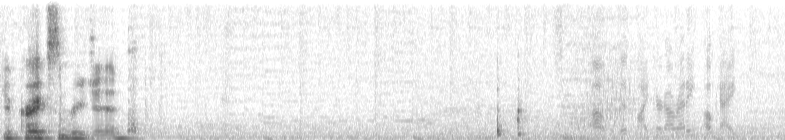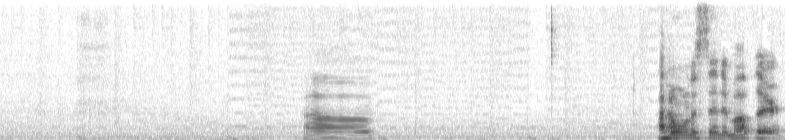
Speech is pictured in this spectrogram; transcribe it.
give Craig some regen. Oh, is this my turn already? Okay. Um, I don't want to send him up there.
